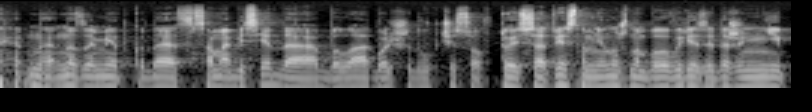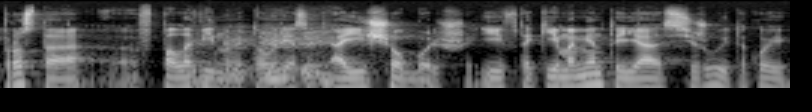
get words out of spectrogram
на, на заметку, да, сама беседа была больше двух часов. То есть, соответственно, мне нужно было вырезать даже не просто э, в половину это урезать, а еще больше. И в такие моменты я сижу и такой,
